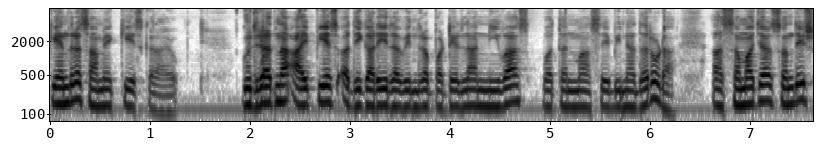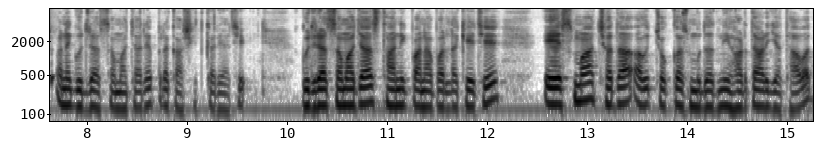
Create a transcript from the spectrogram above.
કેન્દ્ર સામે કેસ કરાયો. ગુજરાતના આઈપીએસ અધિકારી રવિન્દ્ર પટેલના નિવાસ વતનમાં સેબીના દરોડા આ સમાચાર સંદેશ અને ગુજરાત સમાચારે પ્રકાશિત કર્યા છે. ગુજરાત સમાચાર સ્થાનિક પાના પર લખે છે, એસમાં છતાં અચોક્કસ મુદતની હડતાળ યથાવત.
